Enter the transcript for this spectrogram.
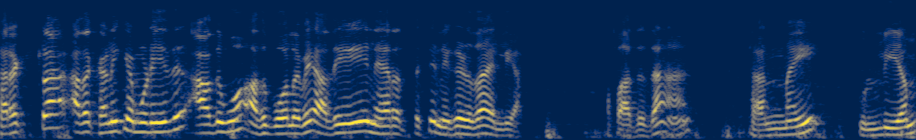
கரெக்டாக அதை கணிக்க முடியுது அதுவும் அது போலவே அதே நேரத்துக்கு நிகழுதா இல்லையா? அப்போ அதுதான் தன்மை துல்லியம்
